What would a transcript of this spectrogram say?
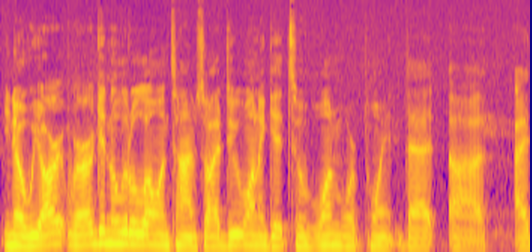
you know we are we are getting a little low on time, so I do want to get to one more point that uh, I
